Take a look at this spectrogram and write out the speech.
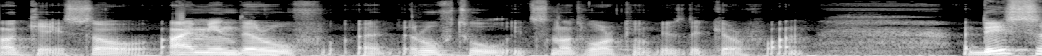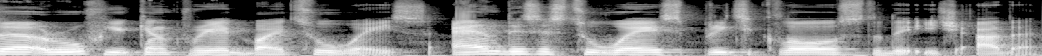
Okay, so I mean the roof uh, roof tool. It's not working with the curve one. This uh, roof you can create by two ways, and this is two ways pretty close to the each other.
